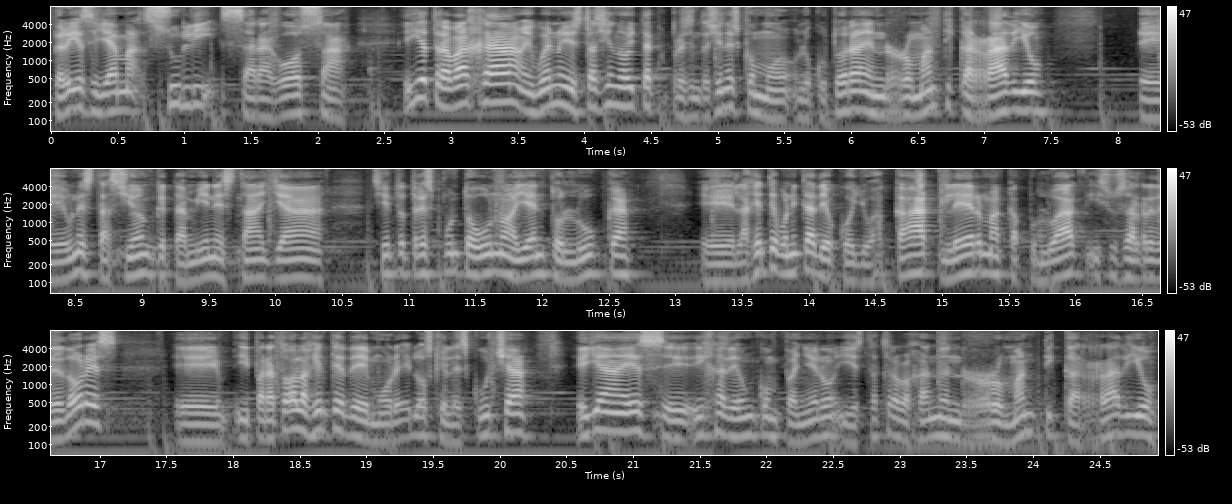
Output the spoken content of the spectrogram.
pero ella se llama Zuli Zaragoza. Ella trabaja, y bueno, y está haciendo ahorita presentaciones como locutora en Romántica Radio, eh, una estación que también está ya 103.1 allá en Toluca. Eh, la gente bonita de Ocoyoacac, Lerma, Capuluac y sus alrededores. Eh, y para toda la gente de Morelos que la escucha, ella es hija de un compañero y está trabajando en Romántica Radio,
